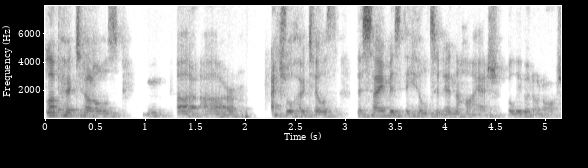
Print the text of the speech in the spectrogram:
love hotels are, are, actual hotels, the same as the Hilton and the Hyatt, believe it or not.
